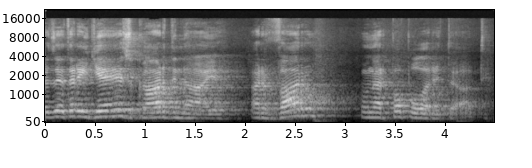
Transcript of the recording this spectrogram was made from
Redziet, arī Jēzu kārdināja ar varu un ar popularitāti.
